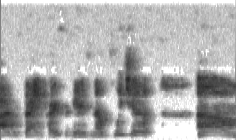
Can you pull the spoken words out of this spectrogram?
are the same person. There's no switch up. Um,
